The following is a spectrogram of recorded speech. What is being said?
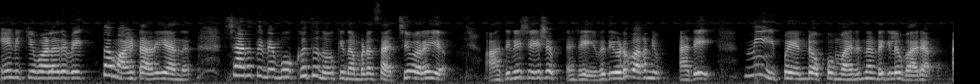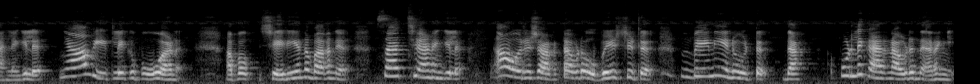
എനിക്ക് വളരെ വ്യക്തമായിട്ട് അറിയാന്ന് ശരത്തിന്റെ മുഖത്ത് നോക്കി നമ്മുടെ സച്ചി പറയുക. അതിനുശേഷം രേവതിയോട് പറഞ്ഞു അതെ നീ ഇപ്പൊ എന്റെ ഒപ്പം വരുന്നുണ്ടെങ്കിൽ വരാം. അല്ലെങ്കിൽ ഞാൻ വീട്ടിലേക്ക് പോവാണ്. അപ്പം ശരിയെന്ന് പറഞ്ഞ് സച്ചി ആണെങ്കിൽ ആ ഒരു ഷർട്ട് അവിടെ ഉപേക്ഷിച്ചിട്ട് ബനിയനും ഇട്ട് ദാ പുള്ളിക്കാരൻ അവിടെ നിന്ന് ഇറങ്ങി.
